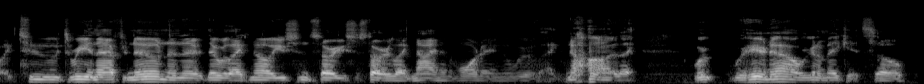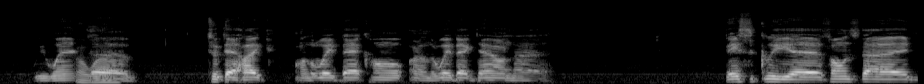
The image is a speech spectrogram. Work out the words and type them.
like two, three in the afternoon, and they, they were like, "No, you shouldn't start. You should start at like nine in the morning." And we were like, "No, like we're we're here now. We're gonna make it." So we went, Oh, wow. uh, took that hike on the way back home or on the way back down. Uh, basically, uh, phones died.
